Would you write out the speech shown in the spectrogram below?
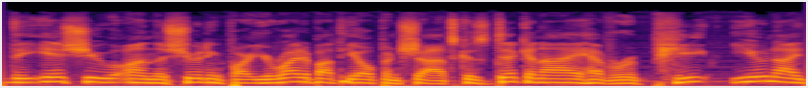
the issue on the shooting part. You're right about the open shots because Dick and I have repeat. You and I,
